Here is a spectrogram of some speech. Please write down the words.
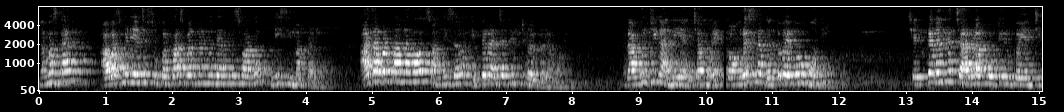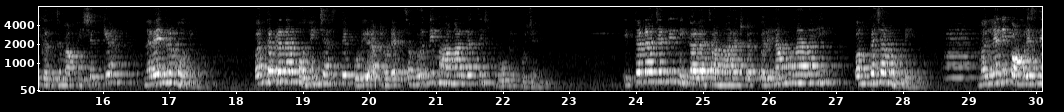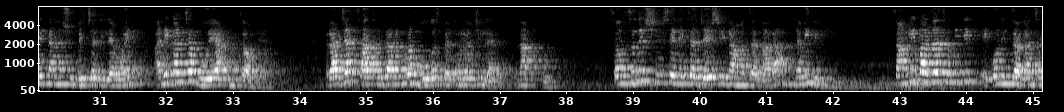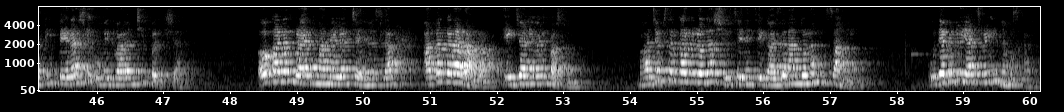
नमस्कार. आवाज मीडियाच्या सुपरफास्ट बातम्यांमध्ये आपले स्वागत. मी सीमा काळे. आज आपण पाहणार आहोत सांगलीसह इतर राज्यातील ठळक घडामोडी. राहुलजी गांधी यांच्यामुळे काँग्रेसला गतवैभव मोदी. शेतकऱ्यांना चार लाख कोटी रुपयांची कर्जमाफी शक्य? नरेंद्र मोदी. पंतप्रधान मोदींच्या हस्ते पुढील आठवड्यात समृद्धी महामार्गाचे भूमिपूजन. इतर राज्यातील निकालाचा महाराष्ट्रात परिणाम होणार नाही. पंकजा मुंडे. मल्ल्याने काँग्रेस नेत्यांना शुभेच्छा दिल्यामुळे अनेकांच्या भोया उंचावल्या. राज्यात सात हजारांवर बोगस पॅथॉलॉजी लॅब नागपूर. संसदेत शिवसेनेचा जय श्रीरामाचा नारा नवी दिल्ली. सांगली बाजार समितीत एकोणीस जागांसाठी तेराशे उमेदवारांची परीक्षा. अकारण गळ्यात मारलेल्या चॅनल्सला आता करा रामराम एक जानेवारी पासून भाजप सरकार विरोधात शिवसेनेचे गाजर आंदोलन सांगली. उद्या भेटू याच वेळी नमस्कार.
